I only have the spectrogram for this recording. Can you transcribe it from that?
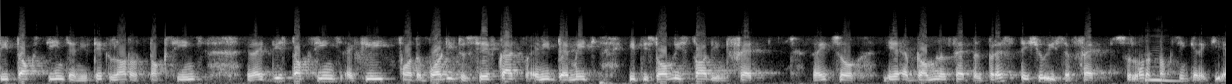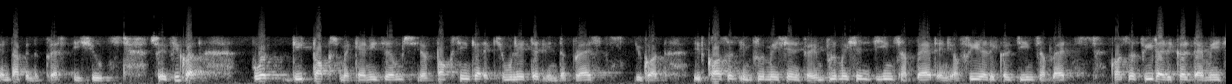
detox genes and you take a lot of toxins, right? These toxins actually for the body to safeguard for any damage, it is normally stored in fat. Right, so near abdominal fat, but breast tissue is a fat, so a lot of hmm. toxin can actually end up in the breast tissue. So if you got poor detox mechanisms, your toxin get accumulated in the breast. You got it causes inflammation. If your inflammation genes are bad and your free radical genes are bad, causes free radical damage,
